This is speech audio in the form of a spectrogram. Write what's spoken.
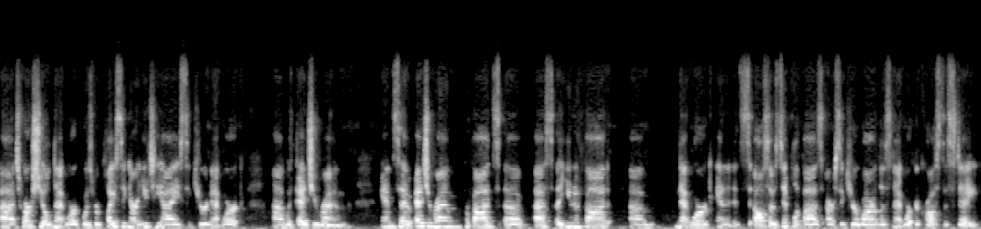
uh, to our Shield network was replacing our UTIA secure network uh, with EduRoam. And so EduRoam provides uh, us a unified um, network and it also simplifies our secure wireless network across the state.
